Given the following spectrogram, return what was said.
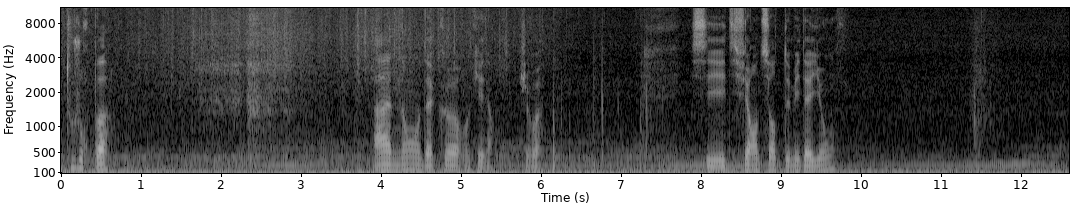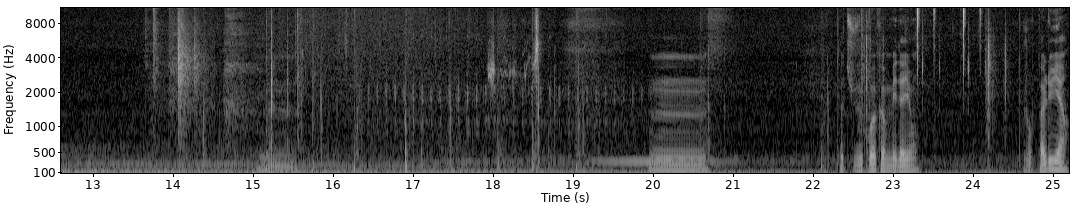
toujours pas. Ah non, d'accord, ok, non, je vois. C'est différentes sortes de médaillons. Hmm. Hmm. Toi, tu veux quoi comme médaillon? Toujours pas lui, hein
